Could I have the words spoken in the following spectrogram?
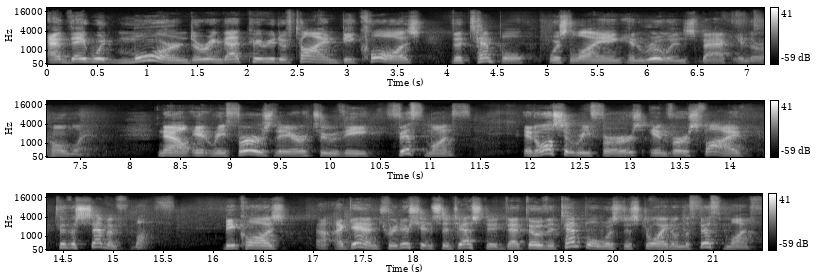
And they would mourn during that period of time because the temple was lying in ruins back in their homeland. Now, it refers there to the fifth month it also refers in verse 5 to the seventh month, because uh, again, tradition suggested that though the temple was destroyed on the fifth month,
